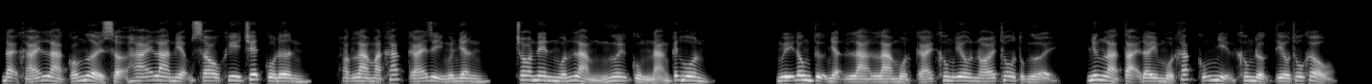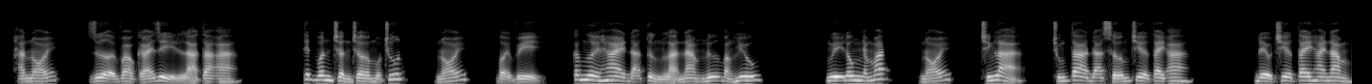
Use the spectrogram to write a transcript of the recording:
đại khái là có người sợ hãi la niệm sau khi chết cô đơn, hoặc là mặt khác cái gì nguyên nhân, cho nên muốn làm ngươi cùng nàng kết hôn. Ngụy Đông tự nhận là là một cái không yêu nói thô tục người, nhưng là tại đây một khắc cũng nhịn không được tiêu thô khẩu, hắn nói, dựa vào cái gì là ta a? Tiết Vân trần chờ một chút, nói, bởi vì, các ngươi hai đã từng là nam nữ bằng hữu. Ngụy Đông nhắm mắt, nói, chính là, chúng ta đã sớm chia tay a. Đều chia tay hai năm.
